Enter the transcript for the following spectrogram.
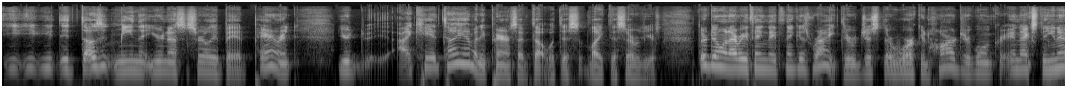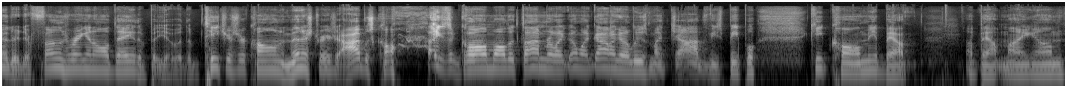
you, you, it doesn't mean that you're necessarily a bad parent. You're I can't tell you how many parents I've dealt with this like this over the years. They're doing everything they think is right. They're just they're working hard. They're going crazy. And next thing you know, their, phones ringing all day. The, you know, the teachers are calling, administrators. I was calling. I used to call them all the time. They're like, oh my god, I'm going to lose my job. These people keep calling me about about my um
